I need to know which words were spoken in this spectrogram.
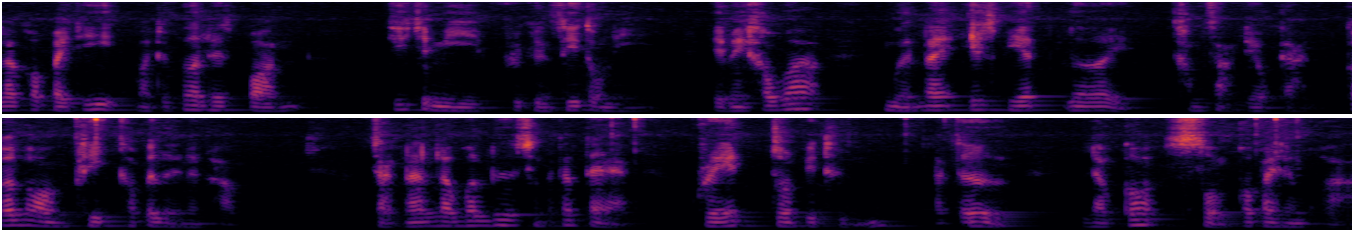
แล้วก็ไปที่ multiple response ที่จะมี frequency ตรงนี้ เห็นไหมครับว่าเหมือนใน SPS เลยคำสั่งเดียวกัน ก็ลองคลิกเข้าไปเลยนะครับ จากนั้นเราก็เลือกใช่ไหมตั้งแต่ grade จนไปถึง other แล้วก็ส่งเข้าไปทางขวา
